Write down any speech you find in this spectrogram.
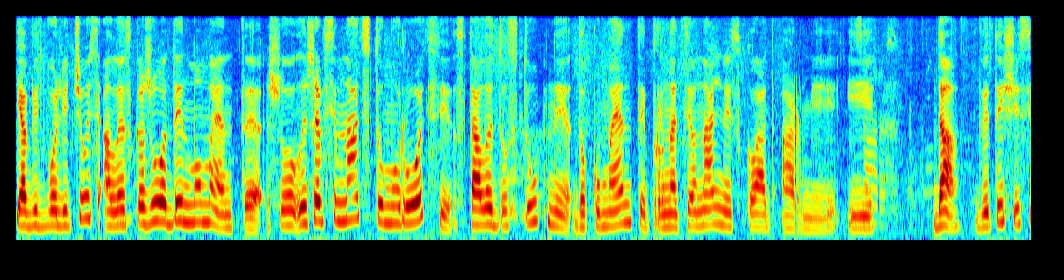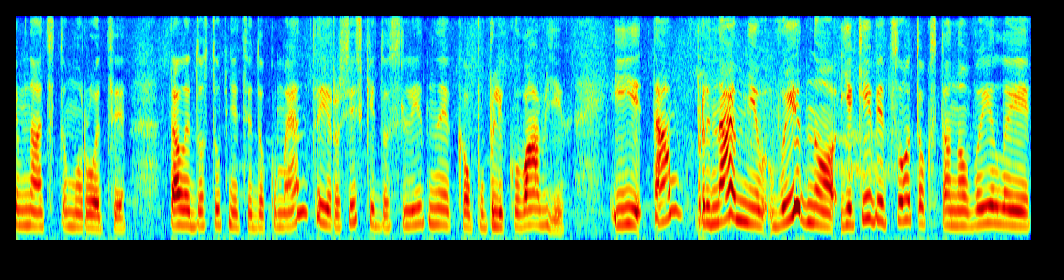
я відволічусь, але скажу один момент, що лише в 17-му році стали доступні документи про національний склад армії. І Да, у 2017 році стали доступні ці документи, і російський дослідник опублікував їх. І там принаймні видно, який відсоток становили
